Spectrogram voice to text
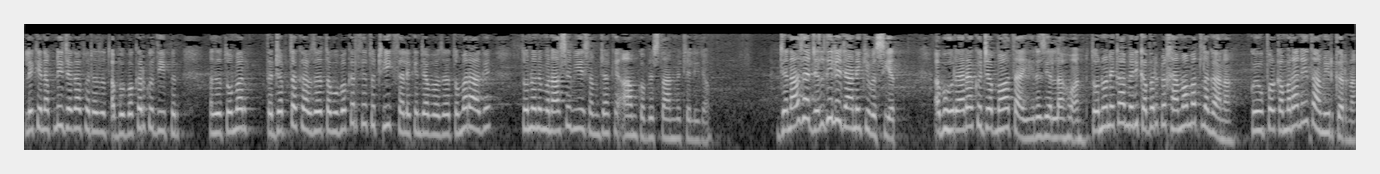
لیکن اپنی جگہ پھر حضرت ابو بکر کو دی۔ پھر حضرت عمر، تو جب تک حضرت ابو بکر تھے تو ٹھیک تھا، لیکن جب حضرت عمر آ تو انہوں نے مناسب یہ سمجھا کہ عام قبرستان میں چلی جاؤں۔ جنازہ جلدی لے جانے کی وسیعت ابو حرارا کو جب موت آئی رضی اللہ عنہ، تو انہوں نے کہا، میری قبر پہ خیمہ مت لگانا، کوئی اوپر کمرہ نہیں تعمیر کرنا۔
